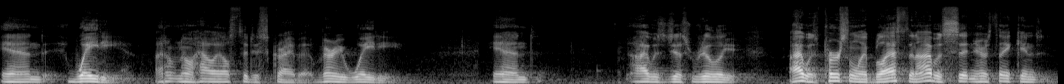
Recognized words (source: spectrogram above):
and weighty. I don't know how else to describe it. Very weighty. And I was just really, I was personally blessed, and I was sitting here thinking,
